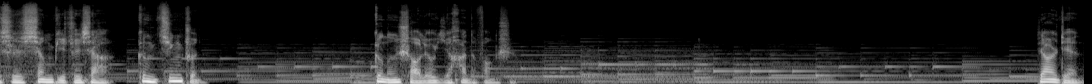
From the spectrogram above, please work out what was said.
是相比之下更精准、更能少留遗憾的方式。第二点。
